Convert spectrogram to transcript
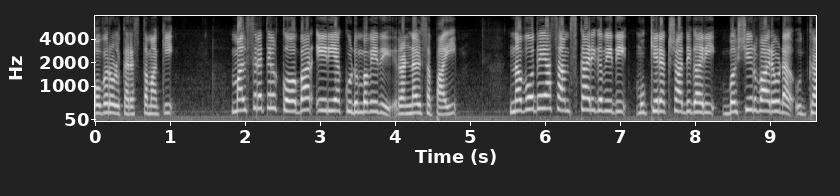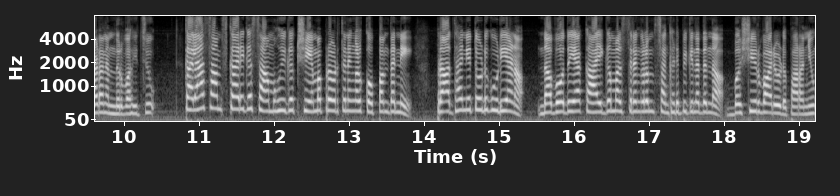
ഓവറോൾ കരസ്ഥമാക്കി. മത്സരത്തിൽ കോബാർ ഏരിയ കുടുംബവേദി റണ്ണേഴ്സപ്പായി നവോദയ സാംസ്കാരിക വേദി മുഖ്യരക്ഷാധികാരി ബഷീർ വാരോട് ഉദ്ഘാടനം നിർവഹിച്ചു. കലാ സാംസ്കാരിക സാമൂഹിക ക്ഷേമ പ്രവർത്തനങ്ങൾക്കൊപ്പം തന്നെ പ്രാധാന്യത്തോടുകൂടിയാണ് നവോദയ കായിക മത്സരങ്ങളും സംഘടിപ്പിക്കുന്നതെന്ന് ബഷീർ വാരോട് പറഞ്ഞു.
